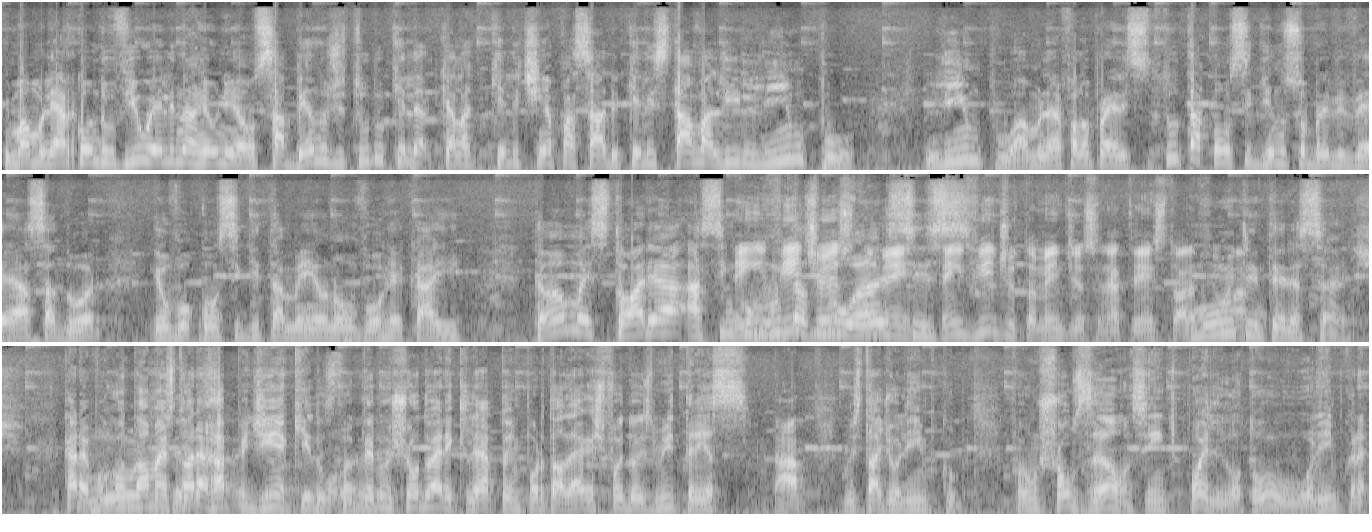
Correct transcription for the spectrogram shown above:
E uma mulher, quando viu ele na reunião, sabendo de tudo que ele, que, ela, que ele tinha passado e que ele estava ali limpo, limpo, a mulher falou pra ele: se tu tá conseguindo sobreviver a essa dor, eu vou conseguir também, eu não vou recair. Então é uma história assim Tem com muitas nuances. Tem vídeo também disso, né? Tem a história Muito filmada. interessante. Cara, eu vou Muito contar uma história rapidinha aqui. Do, história teve um dele. show do Eric Clapton em Porto Alegre, acho que foi 2003, tá? No Estádio Olímpico. Foi um showzão, assim. Tipo, pô, ele lotou o Olímpico, né?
